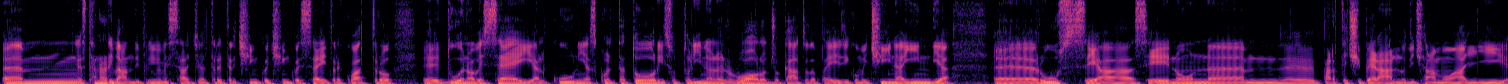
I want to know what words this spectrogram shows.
Um, stanno arrivando i primi messaggi al 335 56 34 296, alcuni ascoltatori sottolineano il ruolo giocato da paesi come Cina, India, eh, Russia, se non ehm, eh, parteciperanno diciamo agli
